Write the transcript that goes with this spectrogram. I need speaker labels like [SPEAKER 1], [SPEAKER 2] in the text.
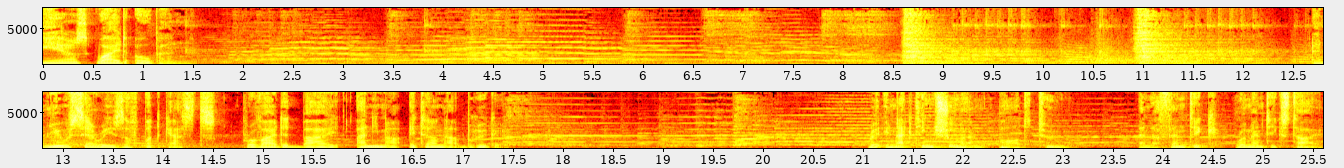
[SPEAKER 1] Ears wide open. A new series of podcasts provided by Anima Eterna Brügge. Reenacting Schumann Part 2 An Authentic Romantic Style.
